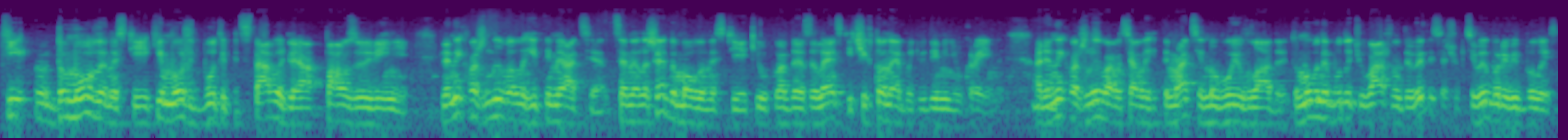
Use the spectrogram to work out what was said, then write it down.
Ті домовленості, які можуть бути підставою для паузи у війні, для них важлива легітимація. Це не лише домовленості, які укладе Зеленський чи хто-небудь від імені України, а для них важлива оця легітимація новою владою. Тому вони будуть уважно дивитися, щоб ці вибори відбулись.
